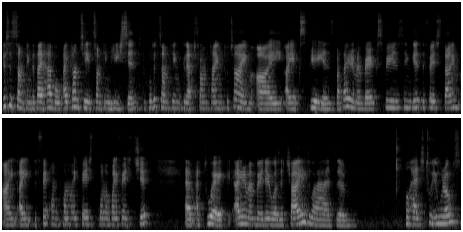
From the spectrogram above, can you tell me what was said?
this is something that I have I can't say it's something recent because it's something that from time to time I I experience but I remember experiencing it the first time I, I the fir- on, on my first one of my first shift um, at work. I remember there was a child who had um, who had two euros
